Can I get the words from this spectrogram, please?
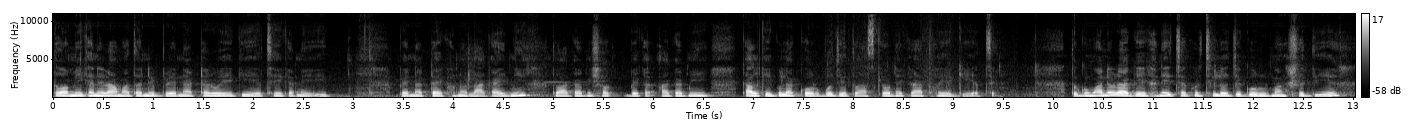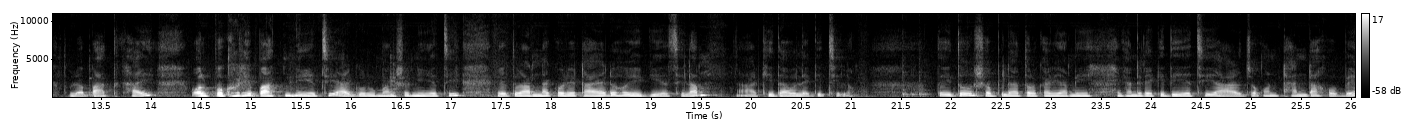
তো আমি এখানে রামাদানের ব্যানারটা রয়ে গিয়েছে, এখানে ঈদ ব্যানারটা এখনও লাগাইনি। তো আগামী আগামী কালকে এগুলা করব যেহেতু আজকে অনেক রাত হয়ে গিয়েছে। তো ঘুমানোর আগে এখানে ইচ্ছা করছিল যে গরুর মাংস দিয়ে তোরা ভাত খাই। অল্প করে ভাত নিয়েছি আর গরুর মাংস নিয়েছি। যেহেতু রান্না করে টায়ার্ডও হয়ে গিয়েছিলাম আর খিদাও লেগেছিল। তো এই তো সবগুলা তরকারি আমি এখানে রেখে দিয়েছি আর যখন ঠান্ডা হবে,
